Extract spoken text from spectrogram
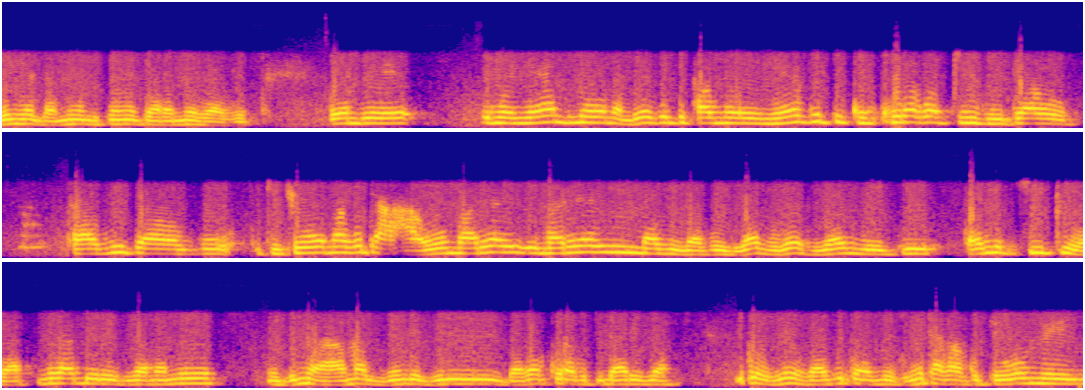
nenyaya dzamune ndichinonyataura nezvazvo. Ende imwe nyaya ndinoona ndeyekuti pamwe nyaya yekuti kukura kwatiri kuitawo takuita tichiona kuti hawo mari yainakidza kudya because yainge tainge tichipiwa nevabereki kana nedzimwe hama dzinenge dziri dzakakura kutidarika. Iko zviro zvakuita nge zvinotaka kuti omei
